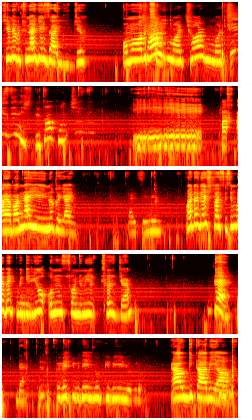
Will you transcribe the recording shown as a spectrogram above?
Şimdi bütün herkes iyice. Ama abi Çarpma çarpma çizdin işte tamponu çizdin. Bak arabanın her yerini kıyayım. Ben senin Hadi gençler sesim bebek gibi geliyor. Onun sonunu çözeceğim. De. De. bebek gibi değil noob gibi geliyordur o. Ya git abi ya.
